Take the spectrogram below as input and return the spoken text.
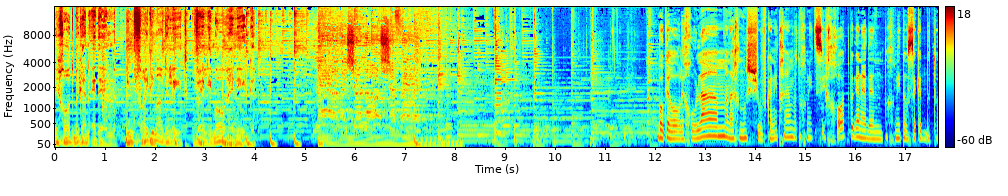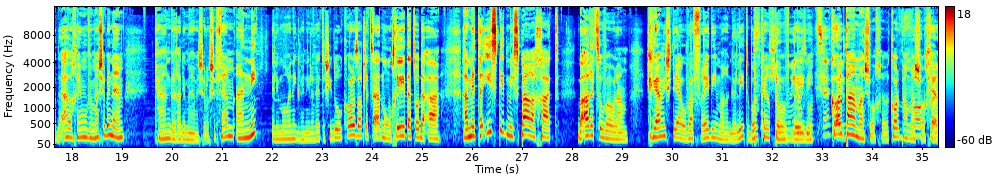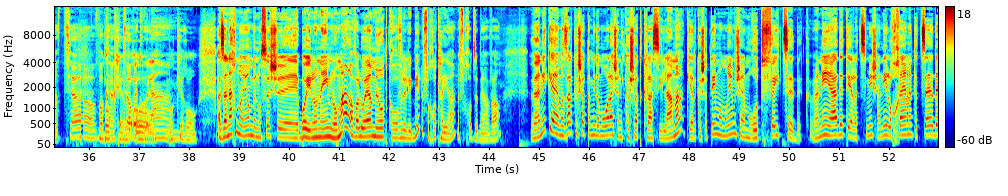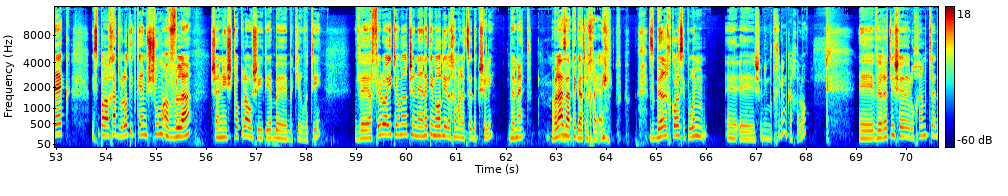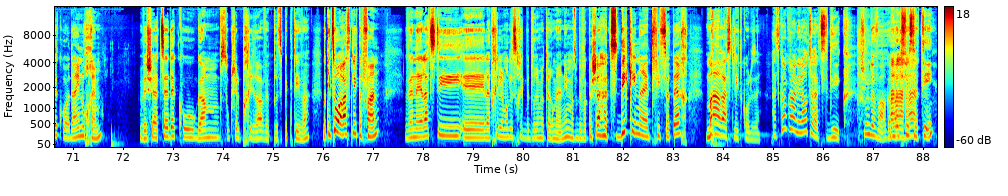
שיחות בגן עדן, עם פריידי מרגלית ולימור הניג. בוקר אור לכולם, אנחנו שוב כאן איתכם בתוכנית שיחות בגן עדן, תוכנית העוסקת בתודעה, בחיים ובמה שביניהם, כאן ברדיו 103 FM. אני אלימור הניג ואני אלווה את השידור, כל זאת לצד מומחית התודעה, התטאיסטית מספר אחת בארץ ובעולם, וגם אשתי האהובה פריידי מרגלית, בוקר טוב, baby. כל פעם משהו אחר, כל פעם משהו אחר. בוקר טוב, בוקר טוב לכולם. בוקר אור. אז אנחנו היום בנושא שבואי, לא נעים לומר, אבל הוא היה מאוד קרוב לליבי, לפחות היה, לפחות זה בעבר. ואני כמזל קשת, תמיד אמרו עליי שאני קשת קלאסי. למה? כי על קשתים אומרים שהם רודפי צדק. ואני העדתי על עצמי שאני לוחמת הצדק מספר אחת, ולא תתקיים שום עוולה שאני אשתוק לה או שהיא תהיה בקרבתי. ואפילו הייתי אומרת שנהניתי מאוד להילחם על הצדק שלי, באמת. אבל אז את הגעת לחיי. זה בערך כל הסיפורים אה, אה, שלי מתחילים ככה, לא? אה, והראית לי שלוחם צדק הוא עדיין לוחם, ושהצדק הוא גם סוג של בחירה ופרספקטיבה. בקיצור, הרסת לי את הפאן, ונאלצתי אה, להתחיל ללמוד לשחק בדברים יותר מעניינים, אז בבקשה, הצדיקי נא את תפיסתך, מה הרסת לי את כל זה? אז קודם כל, אני לא רוצה להצדיק שום דבר, גם לא תפיסתי.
